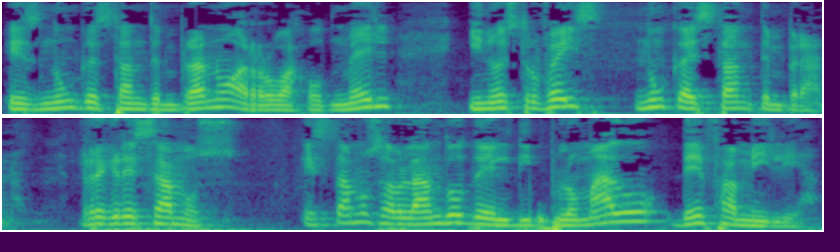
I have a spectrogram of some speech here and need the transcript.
es nunca es tan temprano, arroba hotmail, y nuestro face nunca es tan temprano. Regresamos. Estamos hablando del diplomado de familia.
